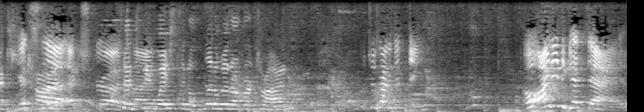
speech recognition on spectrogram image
extra It's the extra Since we wasted a little bit of our time. Which is not a good thing. Oh, I need to get that.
